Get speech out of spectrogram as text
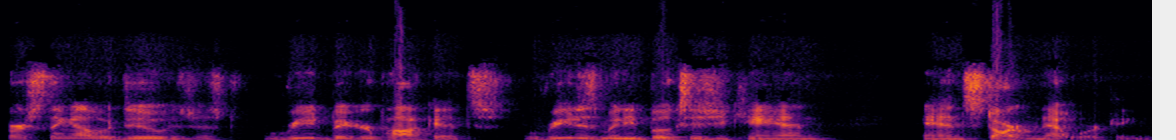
First thing I would do is just read Bigger Pockets, read as many books as you can, and start networking.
